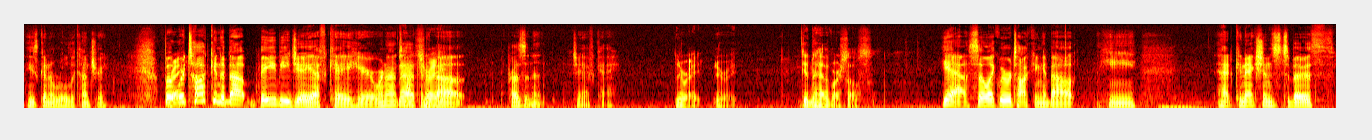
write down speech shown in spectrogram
he's going to rule the country. But we're talking about baby JFK here. We're not talking right. about President JFK. You're right. You're right. Getting ahead of ourselves. Yeah, so like we were talking about, he had connections to both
